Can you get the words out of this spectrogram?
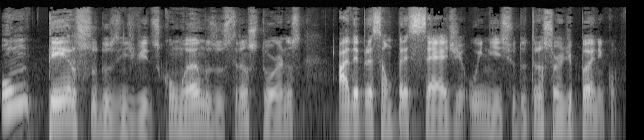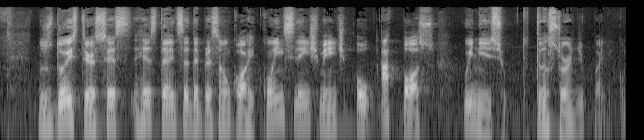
um terço dos indivíduos com ambos os transtornos, a depressão precede o início do transtorno de pânico. Nos dois terços restantes, a depressão ocorre coincidentemente ou após o início do transtorno de pânico.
